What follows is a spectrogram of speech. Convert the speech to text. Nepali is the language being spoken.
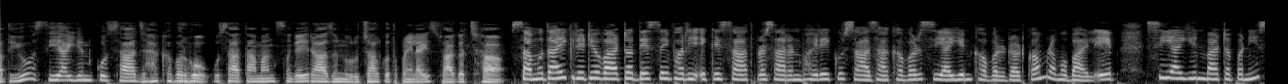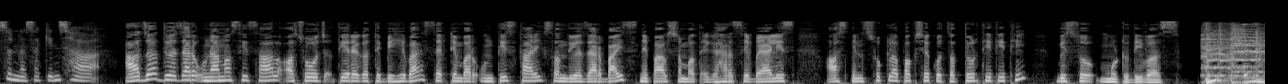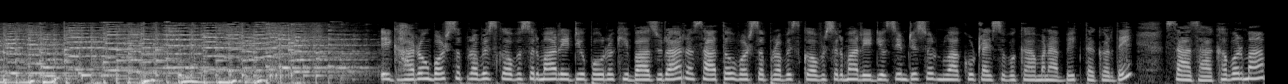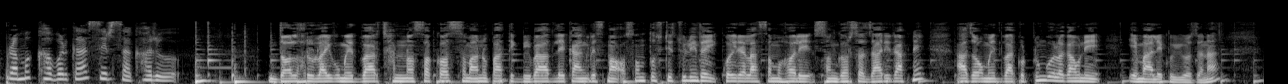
प्रभात यो सीआईएनको साझा खबर हो। उषा तामाङसँगै राजन रुचालको तपाईँलाई स्वागत छ। सामुदायिक रेडियोबाट देशैभरि एकैसाथ प्रसारण भइरहेको साझा खबर सीआईएन खबर डट कम र मोबाइल एप सीआईएनबाट पनि सुन्न सकिन्छ। आज दुई हजार उनासी साल असोज तेह्र गते बिहिबार सेप्टेम्बर उन्तिस तारीक सन् दुई हजार बाइस नेपाल सम्बत एघार सय बयालिस आश्विन शुक्ल पक्षको चतुर्थी तिथि विश्व मुटु दिवस। एघारौं वर्ष प्रवेशको अवसरमा रेडियो पौरखी बाजुरा र सातौं वर्ष प्रवेशको अवसरमा रेडियो सिमटेश्वर नुवाकोटलाई शुभकामना व्यक्त गर्दै साझा खबरमा प्रमुख खबरका शीर्षकहरू। दलहरूलाई उम्मेद्वार छान्न सकस समानुपातिक विवादले कांग्रेसमा असन्तुष्टि चुलिँदै कोइराला समूहले संघर्ष जारी राख्ने आज उम्मेद्वारको टुंगो लगाउने एमालेको योजना।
